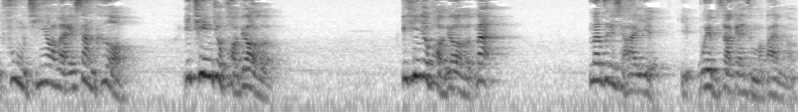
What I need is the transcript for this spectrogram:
父母亲要来上课，一听就跑掉了，一听就跑掉了，那。那这个小孩也也我也不知道该怎么办呢，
